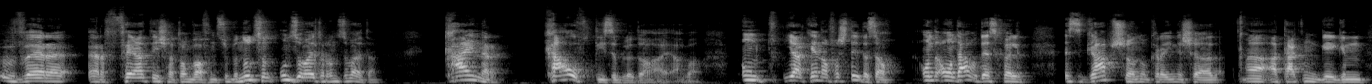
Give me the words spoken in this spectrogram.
wäre er fertig, Atomwaffen zu benutzen und so weiter und so weiter. Keiner kauft diese Blöderei aber. Und ja, keiner versteht das auch. Und, und auch deshalb, es gab schon ukrainische äh, Attacken gegen,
